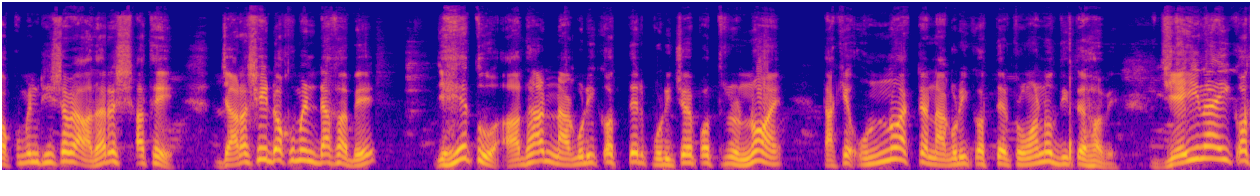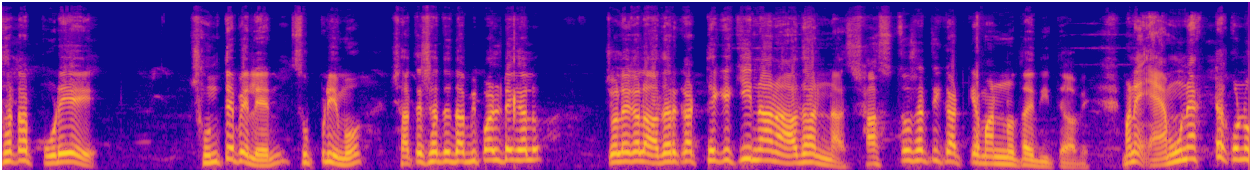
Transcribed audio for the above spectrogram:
ডকুমেন্ট হিসাবে আধারের সাথে যারা সেই ডকুমেন্ট দেখাবে, যেহেতু আধার নাগরিকত্বের পরিচয়পত্র নয়, তাকে অন্য একটা নাগরিকত্বের প্রমাণও দিতে হবে। যেই না এই কথাটা পড়ে শুনতে পেলেন সুপ্রিমো, সাথে সাথে দাবি পাল্টে গেল। চলে গেল আধার কার্ড থেকে কি? না না, আধার না স্বাস্থ্যসাথী কার্ডকে মান্যতায় দিতে হবে। মানে এমন একটা কোনো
